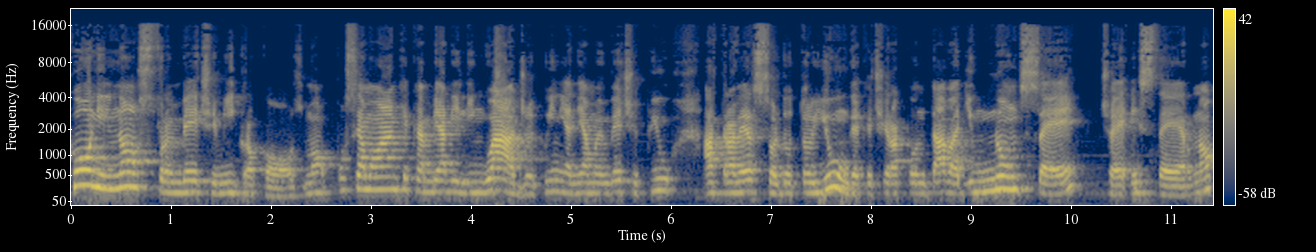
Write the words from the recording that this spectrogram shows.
Con il nostro invece microcosmo possiamo anche cambiare il linguaggio e quindi andiamo invece più attraverso il dottor Jung che ci raccontava di un non sé, cioè esterno,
